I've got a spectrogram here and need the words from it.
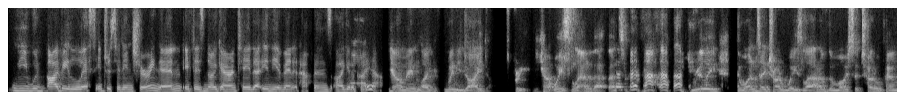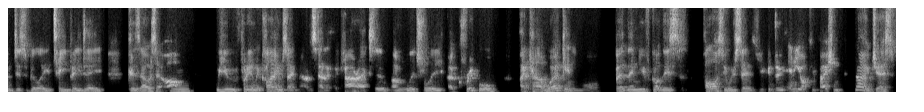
you would I'd be less interested in insuring then if there's no guarantee that in the event it happens I get a payout. Yeah, I mean, like when you die, you die. It's pretty. You can't weasel out of that. That's pretty, really the ones they try and weasel out of the most are total permanent disability (TPD) because they will say, "Oh, mm. you put in a claim saying, no, I just had a car accident. I'm literally a cripple. I can't work anymore." But then you've got this policy which says you can do any occupation. No, Jess,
